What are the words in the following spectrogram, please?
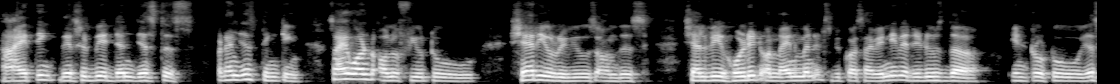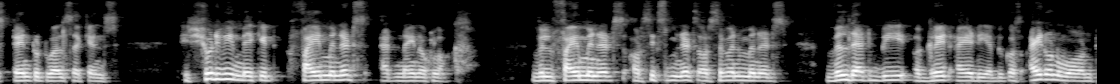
I think there should be a done justice but i'm just thinking. So i want all of you to share your reviews on this shall we hold it on nine minutes? Because i've anyway reduced the intro to just 10 to 12 seconds. Should we make it five minutes at nine o'clock? Will five minutes or six minutes or seven minutes will that be a great idea? Because i don't want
